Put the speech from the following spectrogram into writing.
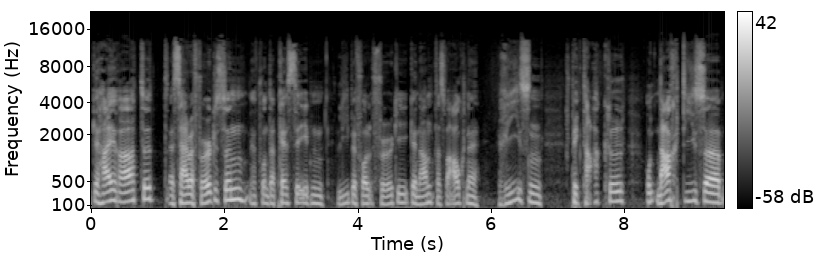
geheiratet, äh, Sarah Ferguson, von der Presse eben liebevoll Fergie genannt. Das war auch eine Riesenspektakel. Und nach dieser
